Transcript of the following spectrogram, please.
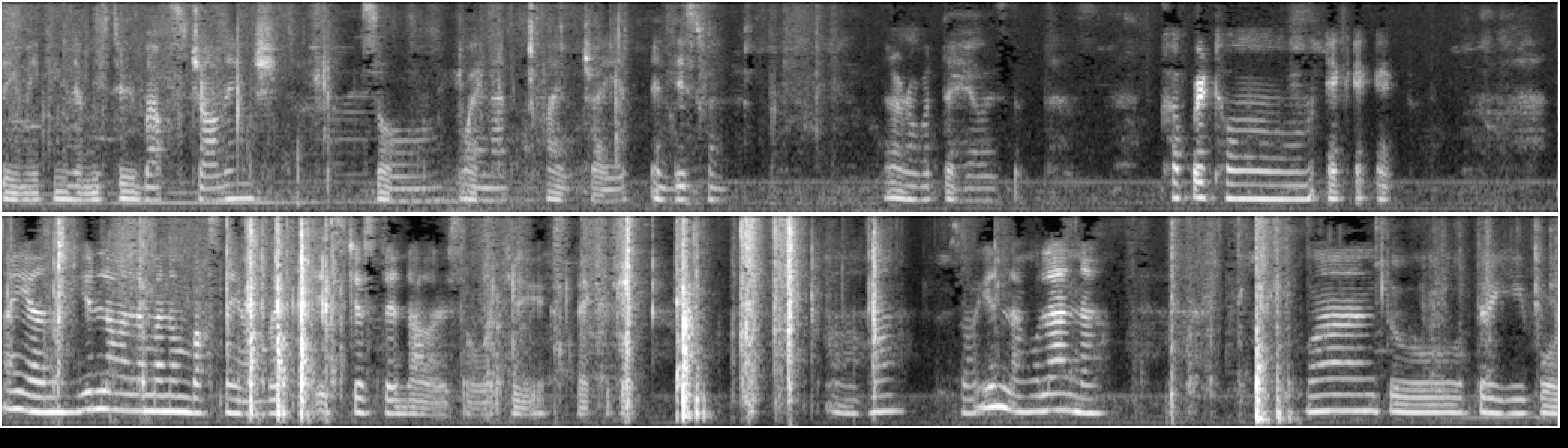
they making the mystery box challenge. So, why not? I'll try it. And this one. I don't know what the hell is that. Copper tone ek ek ek. Ayan, yun lang ang laman ng box na yun. But it's just $10. So, what do you expect to get? Uh-huh. So, yun lang. Wala na. 1, 2, 3, 4,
